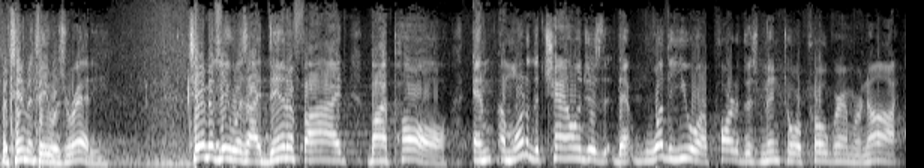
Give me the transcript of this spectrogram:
But Timothy was ready. Timothy was identified by Paul. And, and one of the challenges that, that, whether you are a part of this mentor program or not,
